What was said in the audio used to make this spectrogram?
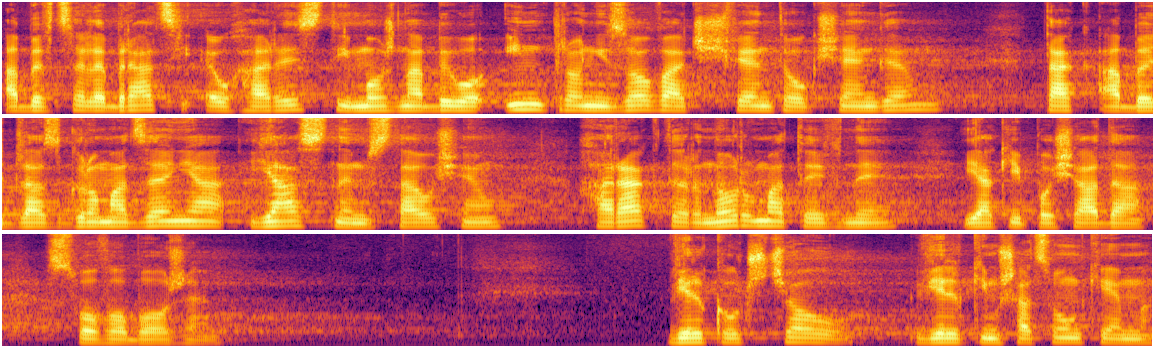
aby w celebracji Eucharystii można było intronizować świętą księgę, tak aby dla zgromadzenia jasnym stał się charakter normatywny, jaki posiada Słowo Boże. Wielką czcią, wielkim szacunkiem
